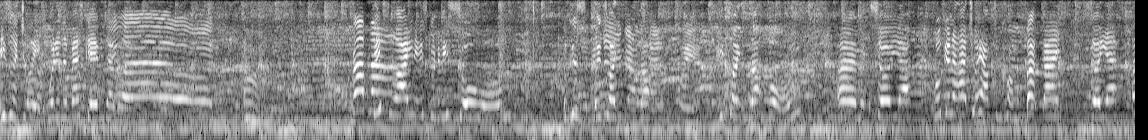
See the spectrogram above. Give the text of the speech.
It's literally one of the best games ever. This line is going to be so long because it's like that. It's like that long. Um, so yeah, we're gonna actually have to come back, guys. So yeah, bye.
